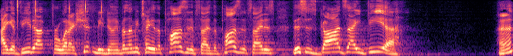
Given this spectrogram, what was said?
I get beat up for what I shouldn't be doing. But let me tell you the positive side. The positive side is this is God's idea. Huh?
